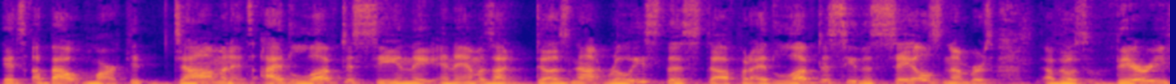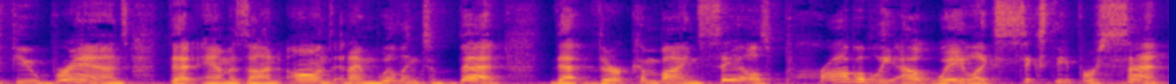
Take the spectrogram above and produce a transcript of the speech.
It's about market dominance. I'd love to see, and they and Amazon does not release this stuff, but I'd love to see the sales numbers of those very few brands that Amazon owns. And I'm willing to bet that their combined sales probably outweigh like 60%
